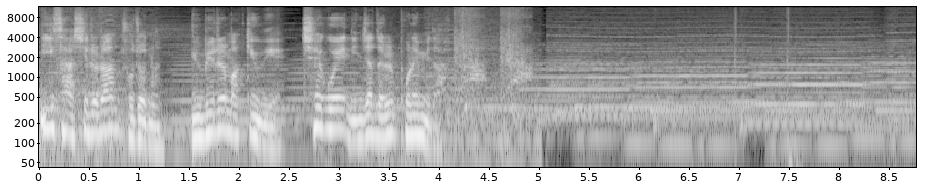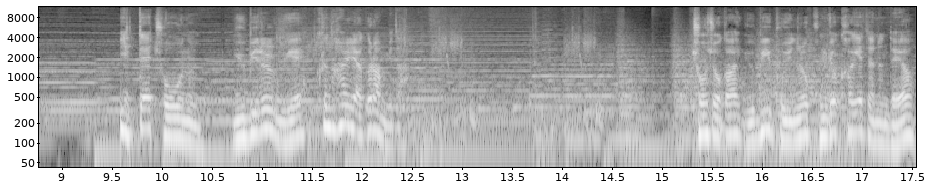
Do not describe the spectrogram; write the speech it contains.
이 사실을 한 조조는 유비를 막기 위해 최고의 닌자들을 보냅니다. 이때 조운은 유비를 위해 큰 활약을 합니다. 조조가 유비 부인을 공격하게 되는데요.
